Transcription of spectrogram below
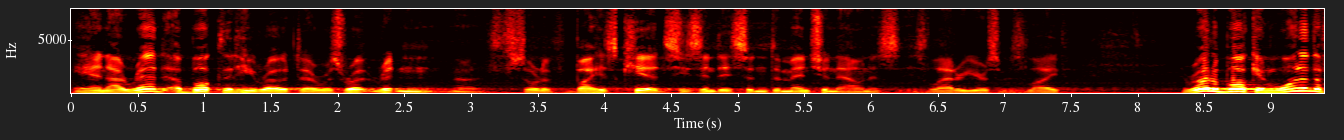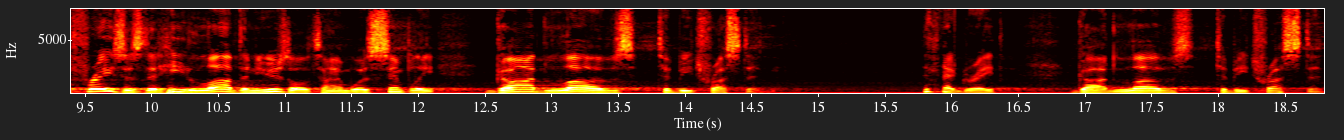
And I read a book that he wrote, or was wrote, written uh, sort of by his kids. He's into some dementia now in his, his latter years of his life. He wrote a book, and one of the phrases that he loved and used all the time was simply, God loves to be trusted. Isn't that great? God loves to be trusted.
